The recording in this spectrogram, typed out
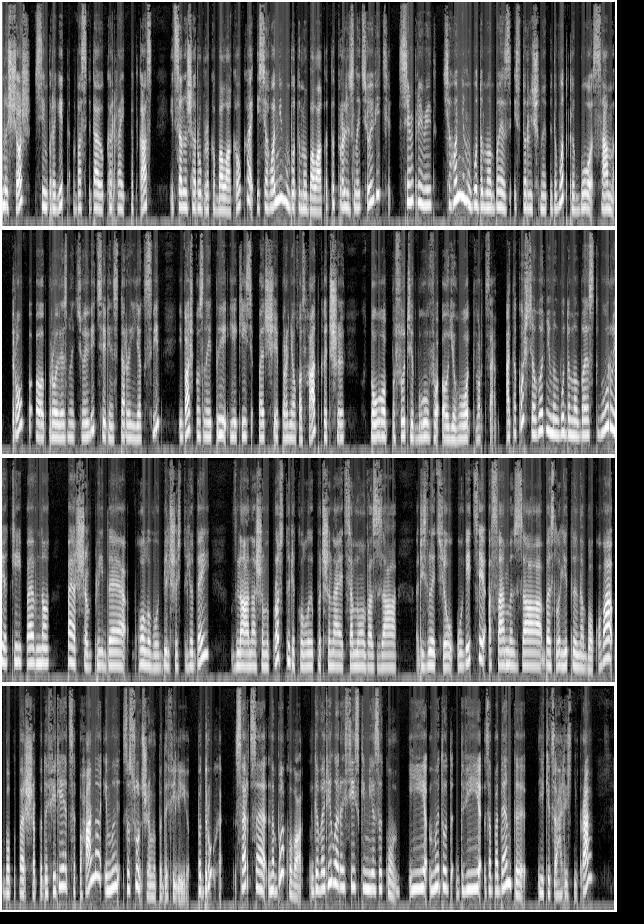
Ну що ж, всім привіт! Вас вітаю Каррайт Подкаст, і це наша рубрика Балакалка. І сьогодні ми будемо балакати про різницю у віці. Всім привіт! Сьогодні ми будемо без історичної підводки, бо сам троп е, про різницю у віці він старий як світ, і важко знайти якісь перші про нього згадки чи хто по суті був е, його творцем. А також сьогодні ми будемо без твору, який певно першим прийде в голову більшості людей на нашому просторі, коли починається мова за різницю у віці, а саме за безлоліти Набокова. Бо, по-перше, педофілія це погано, і ми засуджуємо педофілію. По-друге, серце Набокова говорило російським язиком, і ми тут дві западенки, які взагалі з Дніпра,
